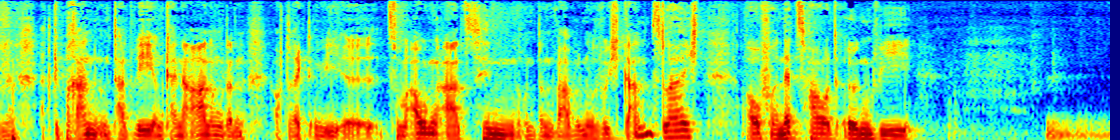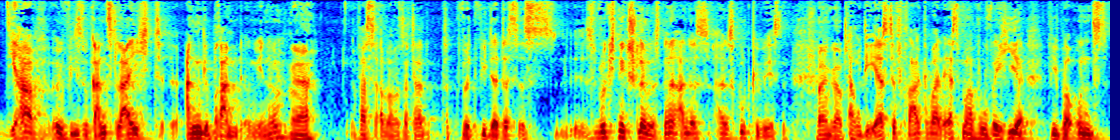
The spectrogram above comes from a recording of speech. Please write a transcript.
Ne? Hat gebrannt und tat weh und keine Ahnung, dann auch direkt irgendwie äh, zum Augenarzt hin und dann war wohl nur wirklich ganz leicht auf der Netzhaut irgendwie ja, irgendwie so ganz leicht angebrannt irgendwie, ne? Ja. Was aber sagt, das, das wird wieder, das ist, ist wirklich nichts Schlimmes, ne? Alles, alles gut gewesen. Schwein gehabt. Aber die erste Frage war erstmal, wo wir hier, wie bei uns,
